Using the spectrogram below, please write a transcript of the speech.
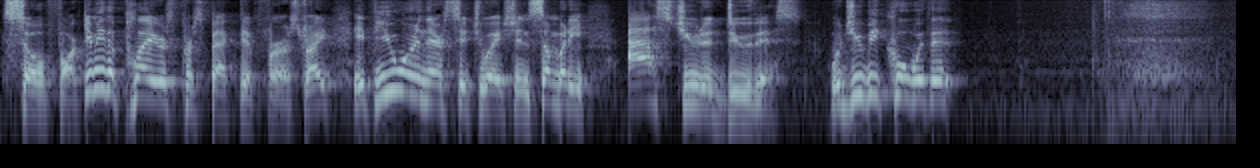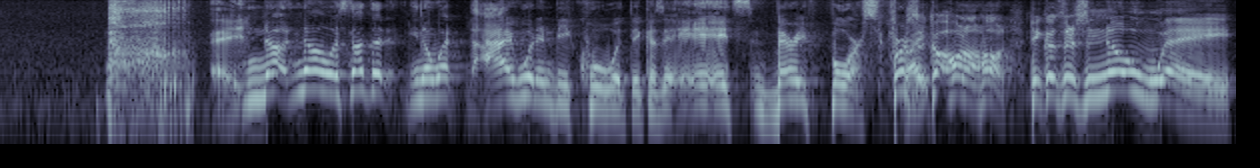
so far. Give me the players' perspective first, right? If you were in their situation, somebody asked you to do this, would you be cool with it? Uh, no, no, it's not that. You know what? I wouldn't be cool with it because it, it's very forced. First, right? hold on, hold on. Because there's no way,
